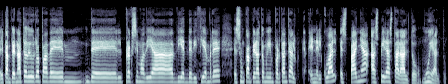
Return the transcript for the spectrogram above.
El Campeonato de Europa del próximo día 10 de diciembre es un campeonato muy importante en el cual España aspira a estar alto, muy alto.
